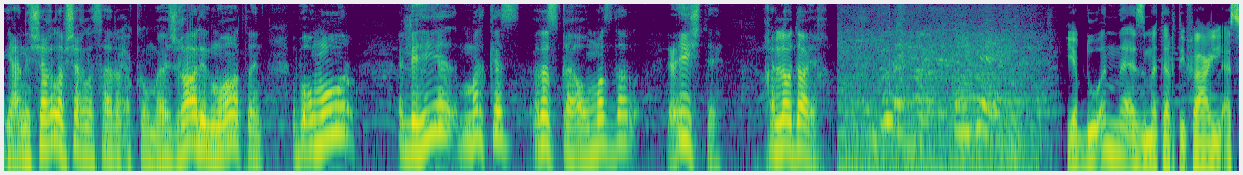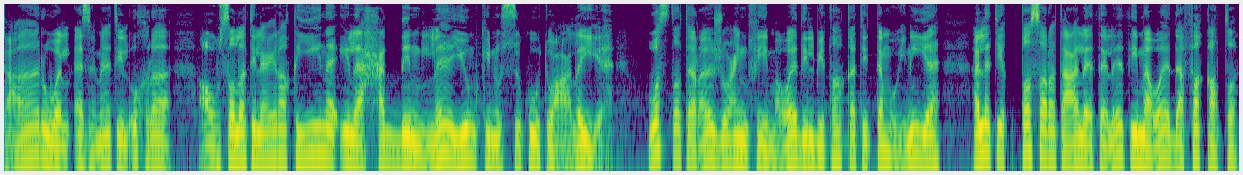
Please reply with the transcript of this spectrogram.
يعني شغلة بشغلة صار الحكومة. إشغال المواطن بأمور اللي هي مركز رزقه أو مصدر عيشته. خلوه دايخ. يبدو أن أزمة ارتفاع الأسعار والأزمات الأخرى أوصلت العراقيين إلى حد لا يمكن السكوت عليه وسط تراجع في مواد البطاقة التموينية التي اقتصرت على ثلاث مواد فقط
